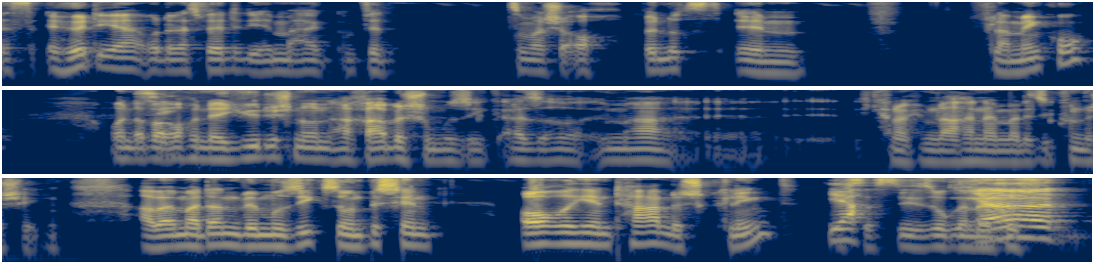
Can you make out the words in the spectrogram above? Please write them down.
das hört ihr oder das werdet ihr immer, wird zum Beispiel auch benutzt im Flamenco und aber auch in der jüdischen und arabischen Musik. Also immer, äh, ich kann euch im Nachhinein mal die Sekunde schicken. Aber immer dann, wenn Musik so ein bisschen orientalisch klingt, Ja. ist das die sogenannte. Ja,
